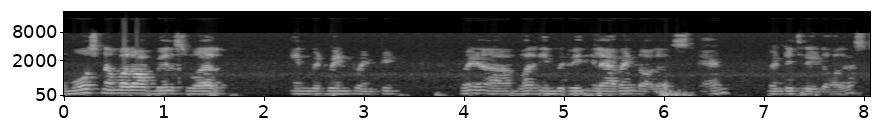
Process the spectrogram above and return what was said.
the most number of bills were in between 20 uh, were in between $11 and $23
